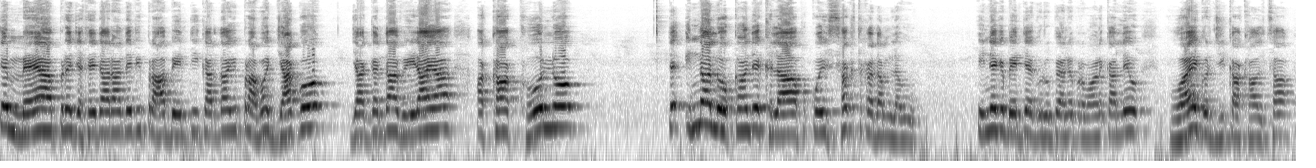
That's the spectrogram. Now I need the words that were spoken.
ਤੇ ਮੈਂ ਆਪਣੇ ਜਥੇਦਾਰਾਂ ਦੇ ਵੀ ਭਰਾ ਬੇਨਤੀ ਕਰਦਾ ਕਿ ਭਰਾਵੋ, ਜਾਗੋ, ਜਾਗਣ ਦਾ ਵੇੜਾ ਆ, ਅੱਖਾਂ ਖੋਲ ਲੋ ਤੇ ਇਹਨਾਂ ਲੋਕਾਂ ਦੇ ਖਿਲਾਫ ਕੋਈ ਸਖਤ ਕਦਮ ਲਵੋ। ਇੰਨੇ ਕੇ ਬੇਨਤੀ ਹੈ ਗੁਰੂ ਪਿਆਰੇ ਪ੍ਰਵਾਨ ਕਰ ਲਿਓ। ਵਾਹਿਗੁਰੂ ਜੀ ਕਾ ਖਾਲਸਾ,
